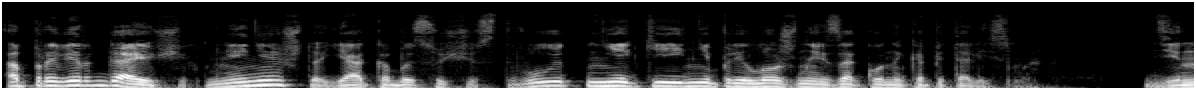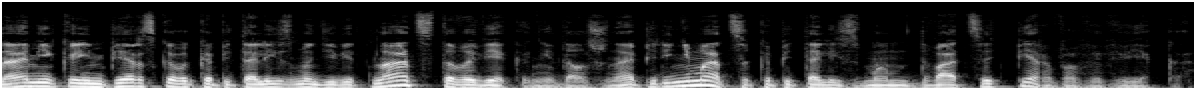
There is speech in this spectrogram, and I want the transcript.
опровергающих мнение, что якобы существуют некие непреложные законы капитализма – Динамика имперского капитализма XIX века не должна перениматься капитализмом XXI века.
